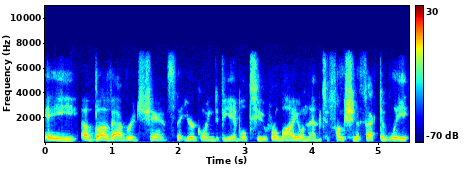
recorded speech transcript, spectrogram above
a above average chance that you're going to be able to rely on them to function effectively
